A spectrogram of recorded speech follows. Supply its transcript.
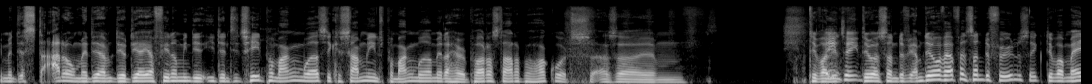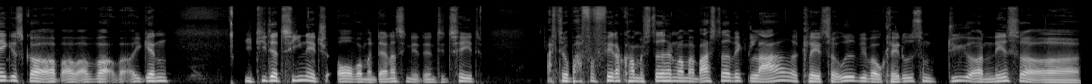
Jamen, det starter jo med, det, er- det er jo der, jeg finder min identitet på mange måder, så det kan sammenlignes på mange måder med, at Harry Potter starter på Hogwarts. Altså, øhm, det var, lidt, det var sådan, det, jamen, det var i hvert fald sådan, det føles, ikke? Det var magisk, og, og, og, og, og, igen, i de der teenageår, hvor man danner sin identitet, altså, det var bare for fedt at komme et sted hen, hvor man bare stadigvæk legede og klædte sig ud. Vi var jo klædt ud som dyr og nisser, og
